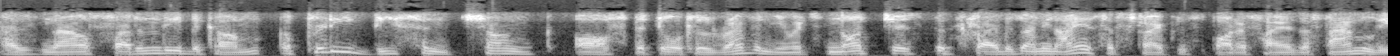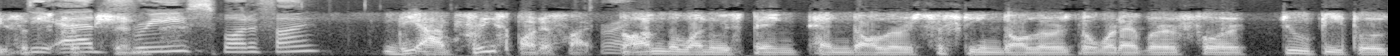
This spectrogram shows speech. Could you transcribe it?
has now suddenly become a pretty decent chunk of the total revenue. It's not just subscribers. I mean, I subscribe to Spotify as a family subscription. The ad-free Spotify? The ad-free Spotify. Right. So I'm the one who's paying $10, $15 or whatever for two people,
